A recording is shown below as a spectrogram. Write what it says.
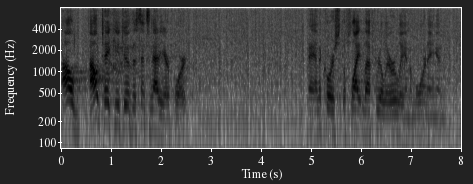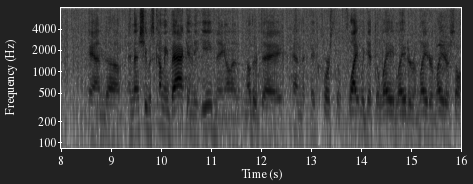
I'll, I'll take you to the Cincinnati airport. And of course, the flight left really early in the morning. And, and, uh, and then she was coming back in the evening on another day. And of course, the flight would get delayed later and later and later. So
